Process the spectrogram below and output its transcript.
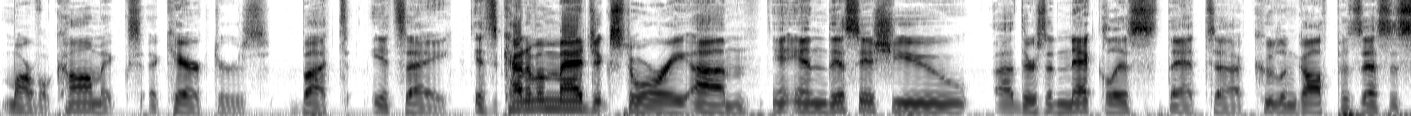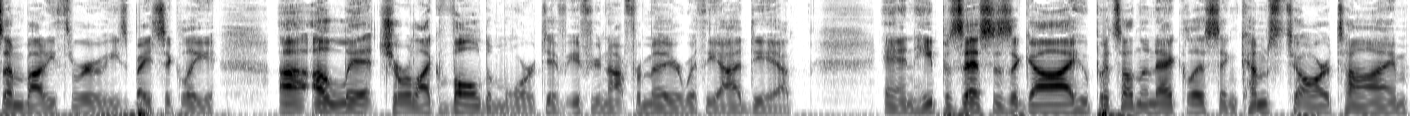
Marvel Comics uh, characters, but it's a it's kind of a magic story. Um, in, in this issue, uh, there's a necklace that uh, Kulan Gath possesses somebody through. He's basically uh, a lich or like Voldemort, if if you're not familiar with the idea and he possesses a guy who puts on the necklace and comes to our time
